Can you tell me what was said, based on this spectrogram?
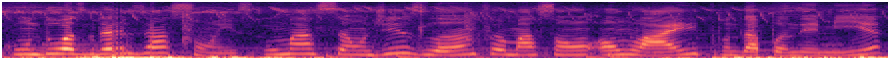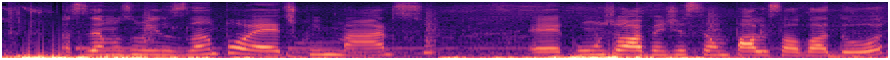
com duas grandes ações. Uma ação de slam, que foi uma ação online, por conta da pandemia. Nós fizemos um slam poético em março, é, com jovens de São Paulo e Salvador.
